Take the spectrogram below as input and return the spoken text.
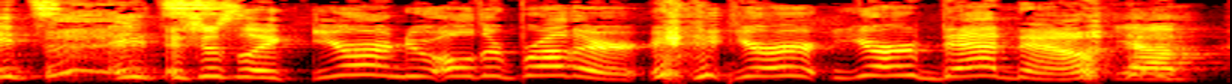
It's it's, It's just like, you're our new older brother. you're you're our dad now. Yep.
